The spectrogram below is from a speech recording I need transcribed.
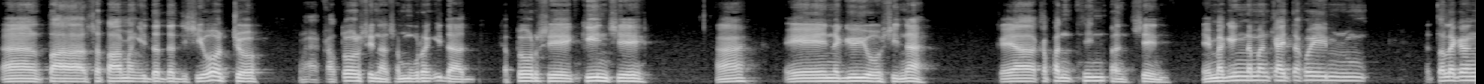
uh, ta, sa tamang edad na 18, mga 14 na sa murang edad, 14, 15, ha? Eh nagyuyosi na. Kaya kapansin-pansin. Eh maging naman kahit ako eh, talagang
